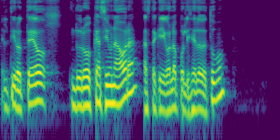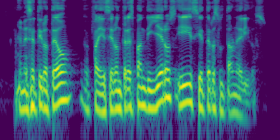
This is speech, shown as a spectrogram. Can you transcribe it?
El tiroteo duró casi una hora hasta que llegó la policía y lo detuvo. En ese tiroteo fallecieron tres pandilleros y siete resultaron heridos.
